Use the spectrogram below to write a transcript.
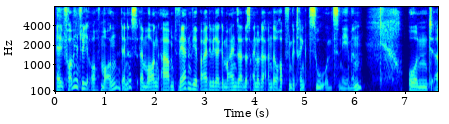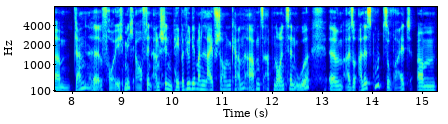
Äh, ich freue mich natürlich auch auf morgen, Dennis. Äh, morgen Abend werden wir beide wieder gemeinsam das ein oder andere Hopfengetränk zu uns nehmen. Und ähm, dann äh, freue ich mich auf den anstehenden Pay-Per-View, den man live schauen kann, abends ab 19 Uhr. Ähm, also alles gut soweit. Ähm,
